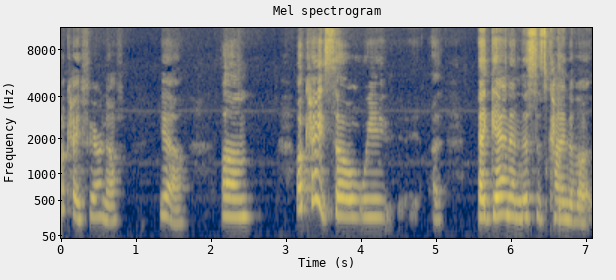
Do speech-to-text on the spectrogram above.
Okay. Fair enough. Yeah. Um, okay. So we, uh, again, and this is kind of a,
